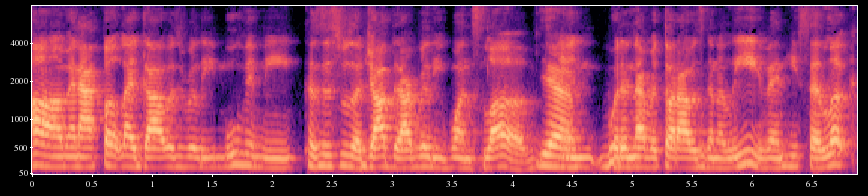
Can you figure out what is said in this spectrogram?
Um, and I felt like God was really moving me because this was a job that I really once loved Yeah. and would have never thought I was going to leave. And He said, Look,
